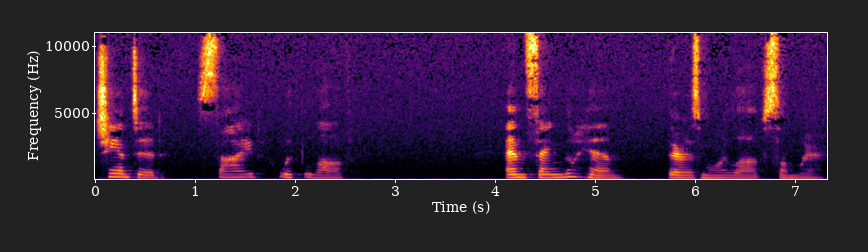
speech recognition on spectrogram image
chanted Side with Love, and sang the hymn There is More Love Somewhere.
